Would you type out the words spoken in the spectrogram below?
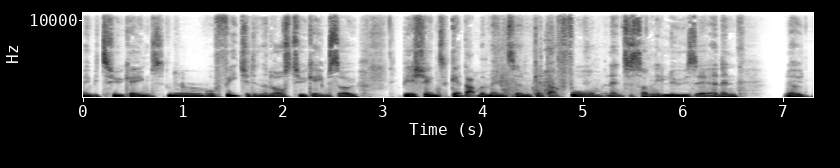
maybe two games no. or featured in the last two games. So it'd be a shame to get that momentum, get that form, and then to suddenly lose it, and then you know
